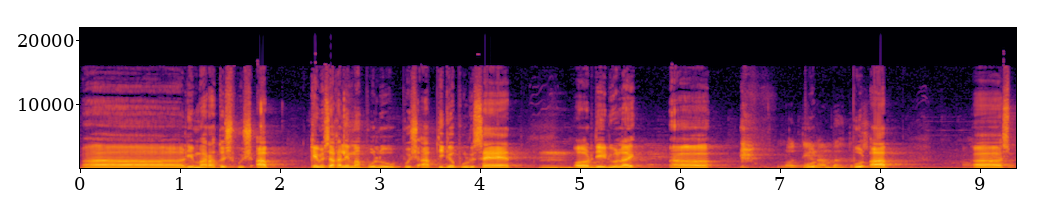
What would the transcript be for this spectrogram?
uh, 500 push up, kayak misalkan 50 push up 30 set, Hmm. or they do like uh, pull, nambah pull up uh, 10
